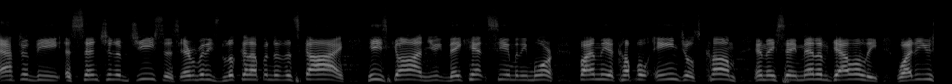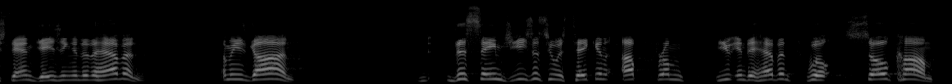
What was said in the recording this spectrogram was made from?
after the ascension of Jesus, everybody's looking up into the sky. He's gone. You, they can't see him anymore. Finally, a couple angels come and they say, Men of Galilee, why do you stand gazing into the heaven? I mean, he's gone. This same Jesus who was taken up from you into heaven will so come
